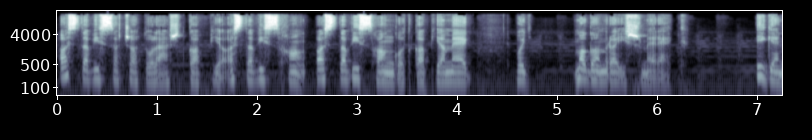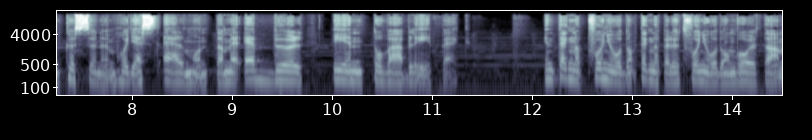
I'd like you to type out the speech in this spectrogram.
azt a visszacsatolást kapja, azt a, visszhang, azt a visszhangot kapja meg, hogy magamra ismerek. Igen, köszönöm, hogy ezt elmondta, mert ebből én tovább lépek. Én tegnap, fonyódom, tegnap előtt fonyódon voltam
